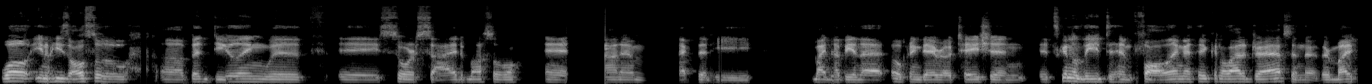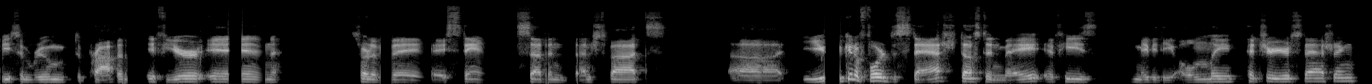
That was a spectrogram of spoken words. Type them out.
Well, you know, he's also uh, been dealing with a sore side muscle, and on him, the fact that he might not be in that opening day rotation, it's going to lead to him falling, I think, in a lot of drafts, and there, there might be some room to profit if you're in sort of a, a stand seven bench spots uh, you, can afford to stash Dustin May if he's maybe the only pitcher you're stashing.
